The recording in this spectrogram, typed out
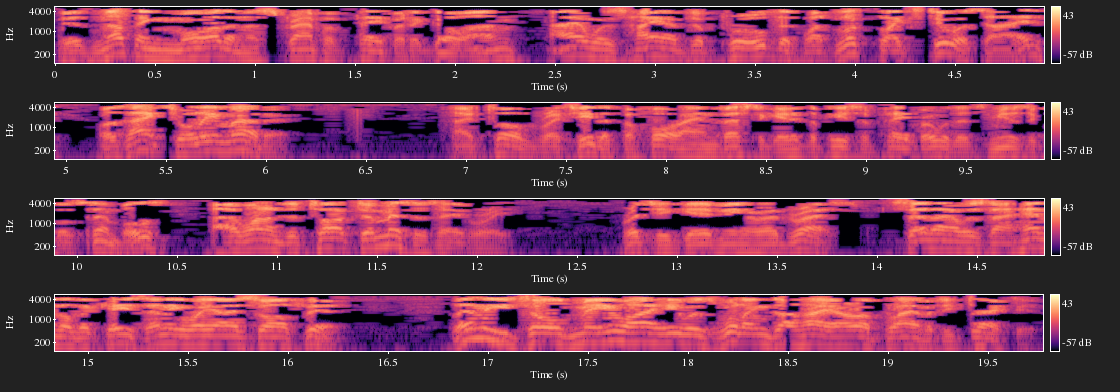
With nothing more than a scrap of paper to go on, I was hired to prove that what looked like suicide was actually murder. I told Ritchie that before I investigated the piece of paper with its musical symbols, I wanted to talk to Mrs. Avery. Ritchie gave me her address, said I was to handle the case any way I saw fit. Then he told me why he was willing to hire a private detective.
